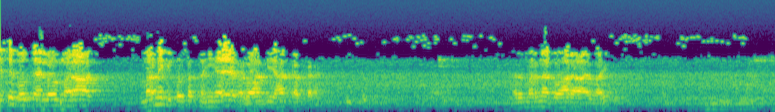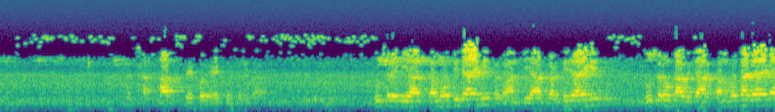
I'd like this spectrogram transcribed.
ऐसे बोलते हैं लोग, महाराज, मरने की फुर्सत नहीं है, भगवान की याद कब करें? अरे, मरना तो आ रहा है भाई। अच्छा अब देखो एक दूसरी बात। दूसरे की याद कम होती जाएगी, भगवान की याद बढ़ती जाएगी। दूसरों का विचार कम होता जाएगा।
